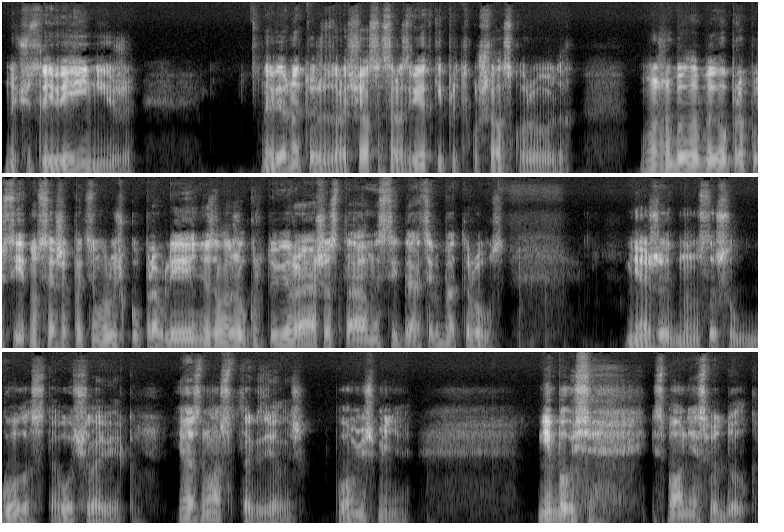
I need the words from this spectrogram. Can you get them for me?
но чуть левее и ниже. Наверное, тоже возвращался с разведки и предвкушал скорый отдых. Можно было бы его пропустить, но Саша потянул ручку управления, заложил крутой вираж и стал настигать альбатрос. Неожиданно он услышал голос того человека. «Я знал, что так сделаешь. Помнишь меня?» «Не бойся, исполняй свой долг».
